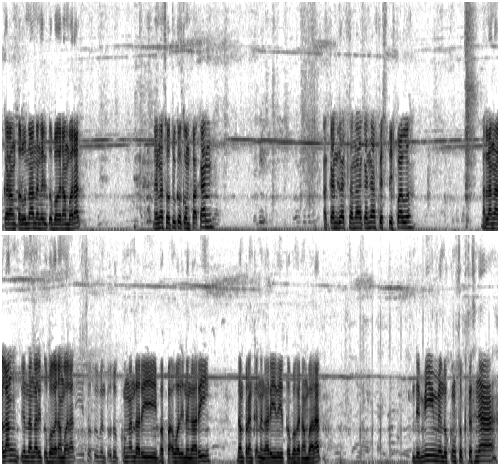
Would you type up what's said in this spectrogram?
Karang Taruna Negeri Toba Gadang Barat dengan suatu kekompakan akan dilaksanakannya festival alang-alang di Negari Toba Gadang Barat. Ini suatu bentuk dukungan dari Bapak Wali Negari dan perangkat negari di Toba Gadang Barat demi mendukung suksesnya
